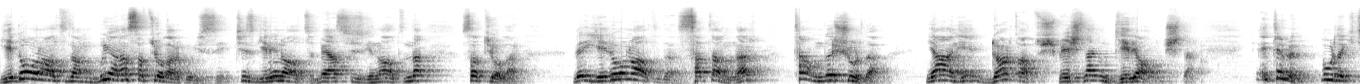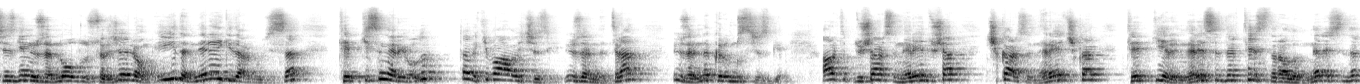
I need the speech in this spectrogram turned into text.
7.16'dan bu yana satıyorlar bu hisseyi. Çizginin altı, beyaz çizginin altında satıyorlar. Ve 7.16'da satanlar tam da şurada. Yani 4.65'ten geri almışlar. E tabi buradaki çizginin üzerinde olduğu sürece long. İyi de nereye gider bu hisse? Tepkisi nereye olur? Tabii ki mavi çizgi. Üzerinde tren, üzerinde kırmızı çizgi. Artık düşerse nereye düşer? Çıkarsa nereye çıkar? Tepki yeri neresidir? Test aralığı neresidir?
